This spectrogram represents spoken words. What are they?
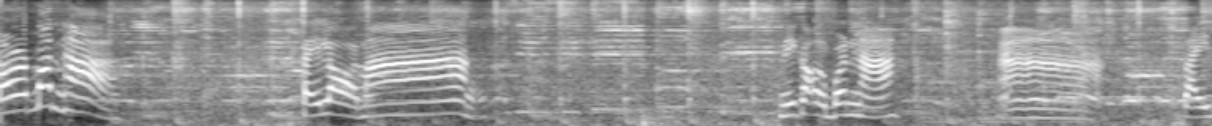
ออร์บันค่ะไซส์หล่อมา นี่ก็เออร์บันนะ อ่า ไซส์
